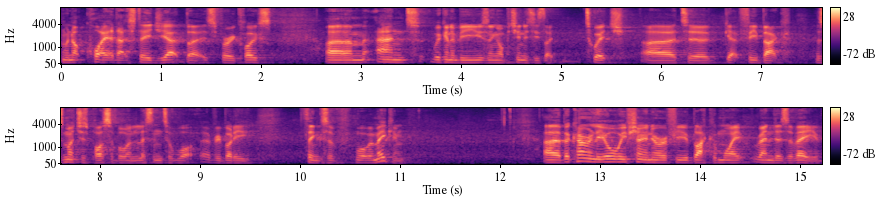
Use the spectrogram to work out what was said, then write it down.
We're not quite at that stage yet, but it's very close. Um, and we're going to be using opportunities like Twitch uh, to get feedback as much as possible and listen to what everybody thinks of what we're making. Uh, but currently, all we've shown are a few black and white renders of Abe.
